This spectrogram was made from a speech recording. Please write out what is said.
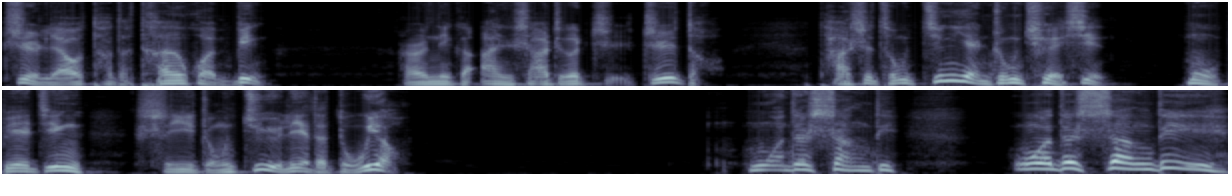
治疗他的瘫痪病，而那个暗杀者只知道，他是从经验中确信木鳖精是一种剧烈的毒药。我的上帝，我的上帝！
